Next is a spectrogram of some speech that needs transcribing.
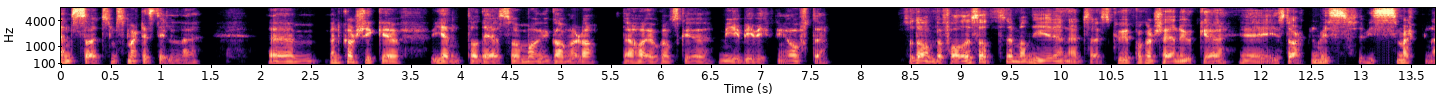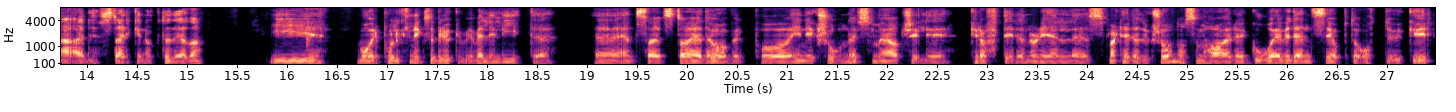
Insight som smertestillende. Men kanskje ikke gjenta det så mange ganger, da. Det har jo ganske mye bivirkninger ofte. Så det anbefales at man gir en NSAID-kur på kanskje en uke i starten, hvis, hvis smertene er sterke nok til det, da. I vår poliklinikk så bruker vi veldig lite Ensides, da er det over på injeksjoner, som er atskillig kraftigere når det gjelder smertereduksjon, og som har god evidens i opptil åtte uker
